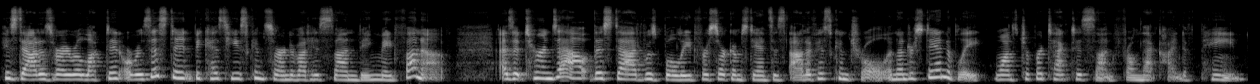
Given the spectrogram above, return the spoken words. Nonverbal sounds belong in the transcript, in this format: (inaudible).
His dad is very reluctant or resistant because he's concerned about his son being made fun of. As it turns out, this dad was bullied for circumstances out of his control and understandably wants to protect his son from that kind of pain.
